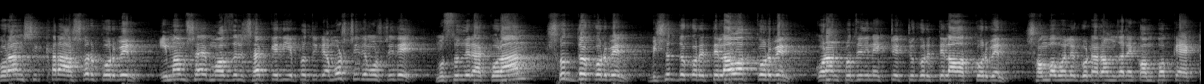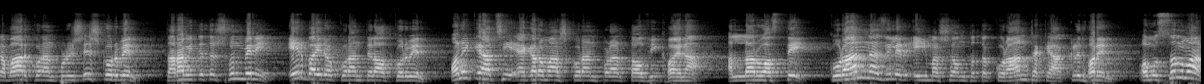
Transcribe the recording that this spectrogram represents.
কোরআন শিক্ষার আসর করবেন, ইমাম সাহেব মজলিস সাহেবকে দিয়ে প্রতিটা মসজিদে মসজিদে মুসল্লিরা কোরআন শুদ্ধ করবেন, বিশুদ্ধ করে তেলাওয়াত করবেন, কোরআন প্রতিদিন একটু একটু করে তেলাওয়াত করবেন। সম্ভব হলে গোটা রমজানে কমপক্ষে একটা বার কোরআন পড়ে শেষ করবেন। তারাবিতে তো শুনবেনই, এর বাইরেও কোরআন তেলাওয়াত করবেন। অনেকে আছে, এগারো মাস কোরআন পড়ার তৌফিক হয় না। আল্লাহর ওয়াস্তে কোরআন নাজিলের এই মাসে অন্তত কোরআনটাকে আঁকড়ে ধরেন। ও মুসলমান,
